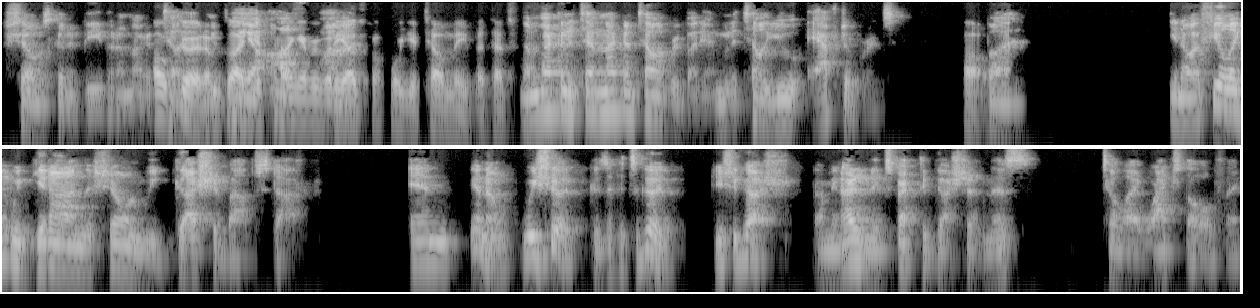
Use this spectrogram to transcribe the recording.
show is going to be, but I'm not going to oh, tell good. you. I'm glad you're telling everybody else before you tell me, but that's fine. I'm not going to tell. I'm not going to tell everybody. I'm going to tell you afterwards. Oh. But you know, I feel like we get on the show and we gush about stuff, and you know, we should because if it's good, you should gush. I mean, I didn't expect to gush on this till I watched the whole thing.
